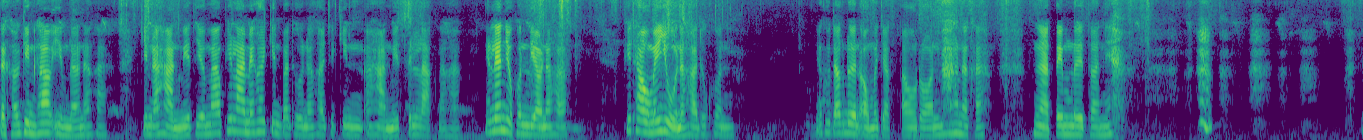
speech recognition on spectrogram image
แต่เขากินข้าวอิ่มแล้วนะคะ กินอาหารเม็ดเยอะมาก พี่ลายไม่ค่อยกินปลาทูนะคะ จะกินอาหารเม็ดเป็นหลักนะคะ นี่เล่นอยู่คนเดียวนะคะ พี่เทาไม่อยู่นะคะ ทุกคน นี่คุณตักเดินออกมาจากเตาร้อนมากนะคะ เหงื่อเต็มเลยตอนนี้ ไป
